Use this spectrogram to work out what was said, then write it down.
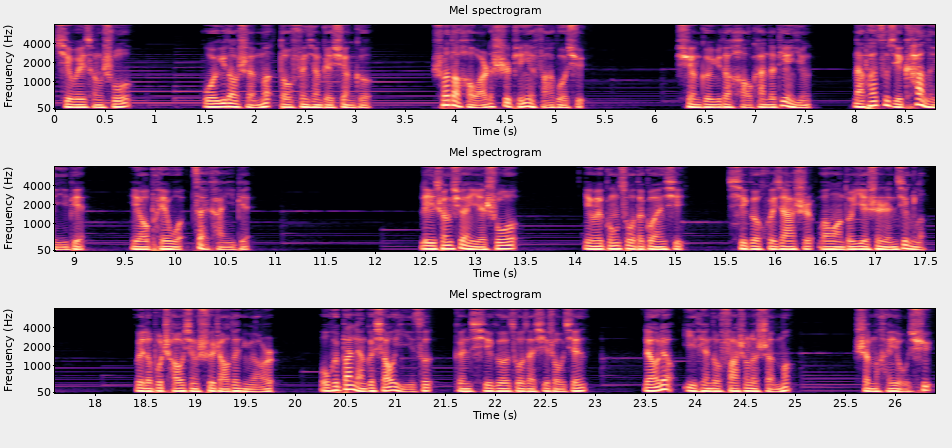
戚薇曾说：“我遇到什么都分享给炫哥，刷到好玩的视频也发过去。炫哥遇到好看的电影，哪怕自己看了一遍，也要陪我再看一遍。”李承铉也说，因为工作的关系，七哥回家时往往都夜深人静了。为了不吵醒睡着的女儿，我会搬两个小椅子，跟七哥坐在洗手间，聊聊一天都发生了什么，什么很有趣，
